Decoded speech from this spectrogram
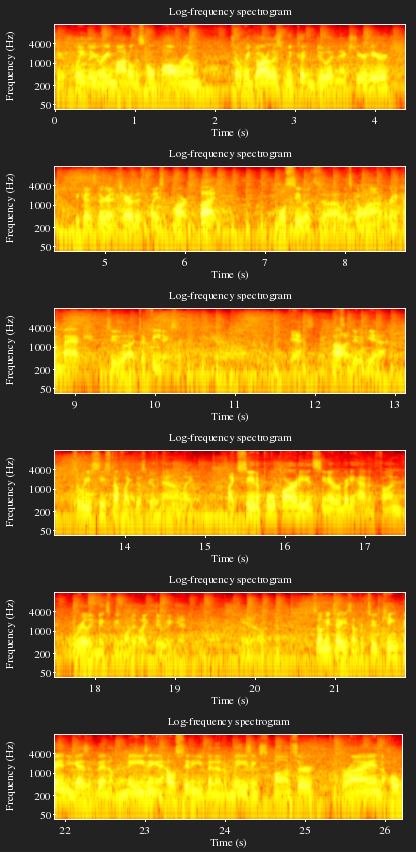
to completely remodel this whole ballroom. So regardless, we couldn't do it next year here because they're going to tear this place apart. But we'll see what's uh, what's going on. We're to come back to uh, to Phoenix. And, yeah. Oh, dude, yeah. So when you see stuff like this go down, like like seeing a pool party and seeing everybody having fun, really makes me want to like do it again. You know. So let me tell you something too. Kingpin, you guys have been amazing at Hell City. You've been an amazing sponsor. Brian, the whole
